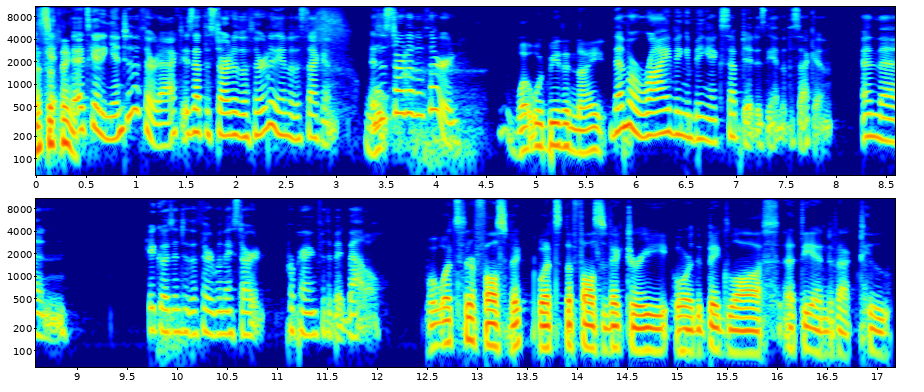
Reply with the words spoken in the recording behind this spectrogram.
that's the thing It's getting into the third act. Is that the start of the third or the end of the second? Is Well- the start of the third? what would be the night Them arriving and being accepted is the end of the second, and then it goes into the third when they start preparing for the big battle. But what's their false vic? What's the false victory or the big loss at the end of Act Two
